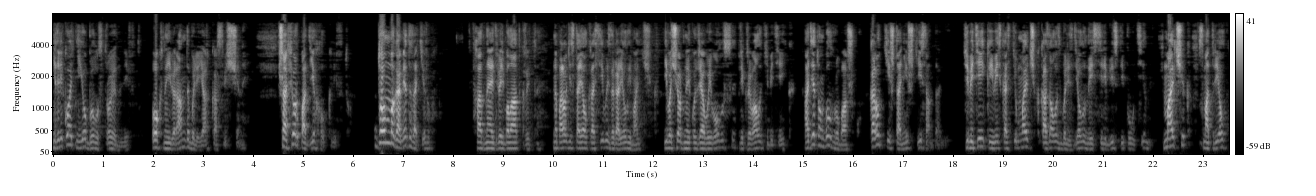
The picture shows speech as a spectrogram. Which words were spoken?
Недалеко от нее был устроен лифт. Окна и веранда были ярко освещены. Шофер подъехал к лифту. Дом Магомеда Закирова. Входная дверь была открыта. На пороге стоял красивый загорелый мальчик. Его черные кудрявые волосы прикрывала тюбетейка. Одет он был в рубашку, короткие штанишки и сандалии. Тюбетейка и весь костюм мальчика, казалось, были сделаны из серебристой паутины. Мальчик смотрел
